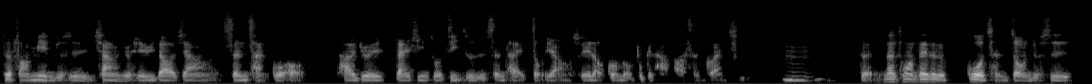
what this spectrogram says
这方面，就是像有些遇到像生产过后，她就会担心说自己就是身材走样，所以老公都不跟她发生关系。嗯。对，那通常在这个过程中，就是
